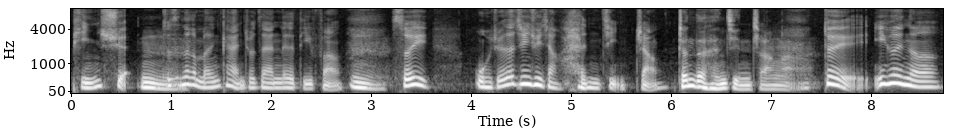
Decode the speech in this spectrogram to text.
评选，嗯，就是那个门槛就在那个地方，嗯，所以我觉得金曲奖很紧张，真的很紧张啊。对，因为呢，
